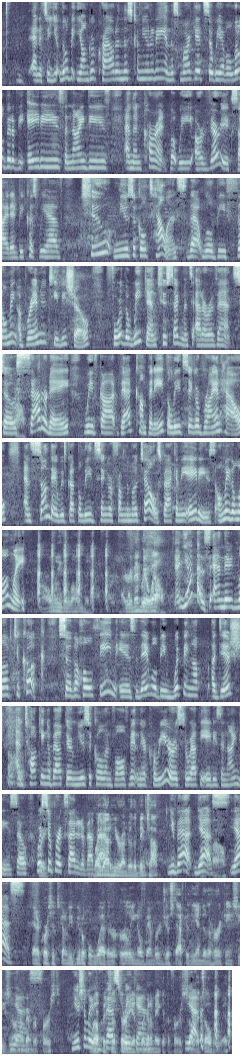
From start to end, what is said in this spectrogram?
and it's a y- little bit younger crowd in this community in this market so we have a little bit of the 80s the 90s and then current but we are very excited because we have two musical talents that will be filming a brand new TV show for the weekend, two segments at our event. So Saturday, we've got Bad Company, the lead singer Brian Howe, and Sunday, we've got the lead singer from the Motels back in the 80s, Only the Lonely. Only the lonely. I remember it well. Yes, and they love to cook. So the whole theme is they will be whipping up a dish and talking about their musical involvement in their careers throughout the 80s and 90s. So we're Great. super excited about Right that. Right out here under the big top. You bet. Yes. Wow. Yes. And of course, it's going to be beautiful weather early November, just after the end of the hurricane season Yes. on November 1st. Usually well, the if it's the 30th, weekend. we're going to make it the first, so Yeah. it's over with.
